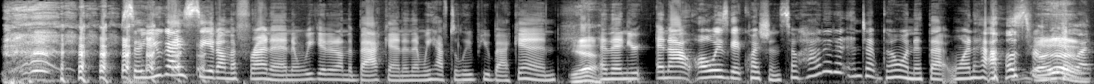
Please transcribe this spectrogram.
so you guys see it on the front end and we get it on the back end and then we have to loop you back in. Yeah. And then you're and I'll always get questions. So how did it end up going at that one house from I you? Like,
